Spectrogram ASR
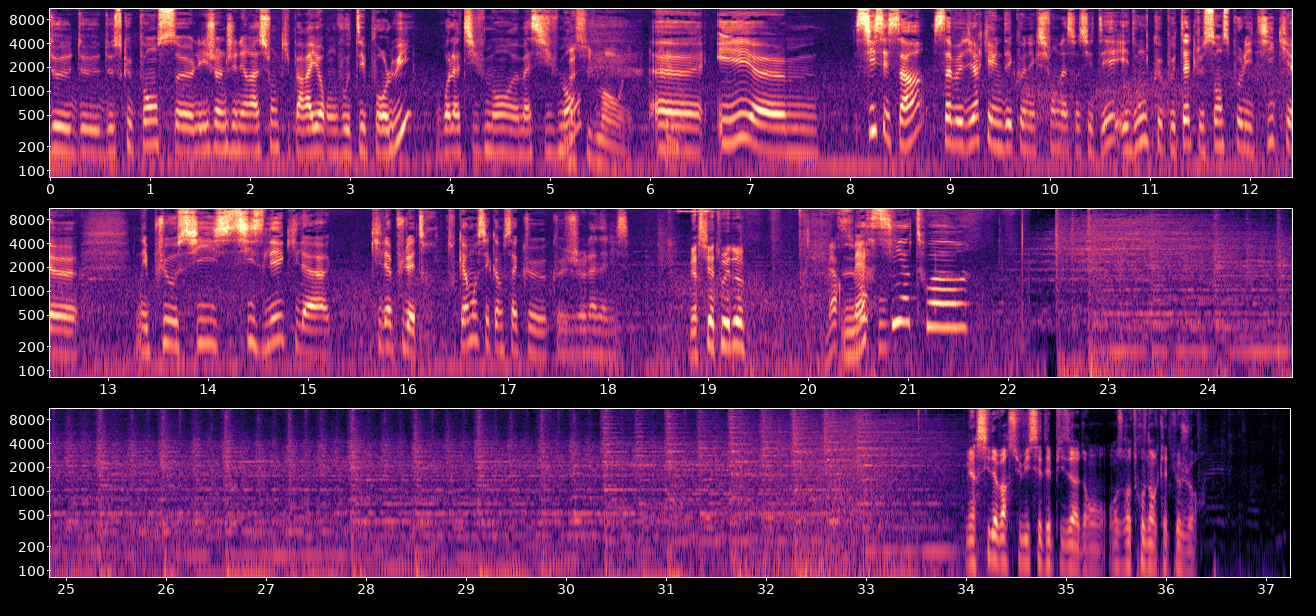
de, de, ce que pensent les jeunes générations qui par ailleurs ont voté pour lui relativement massivement. Massivement, oui. et si c'est ça, ça veut dire qu'il y a une déconnexion de la société et donc que peut-être le sens politique euh, n'est plus aussi ciselé qu'il a, qu'il a pu l'être. En tout cas, moi, c'est comme ça que, je l'analyse. Merci à tous les deux. Merci, Merci à toi. Merci d'avoir suivi cet épisode. on se retrouve dans quelques jours.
